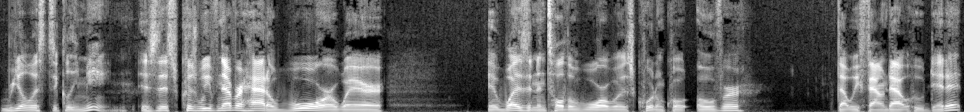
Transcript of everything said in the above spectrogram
realistically mean? Is this cuz we've never had a war where it wasn't until the war was quote unquote over that we found out who did it?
